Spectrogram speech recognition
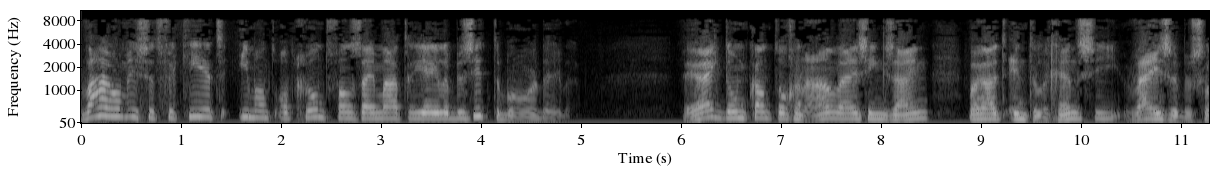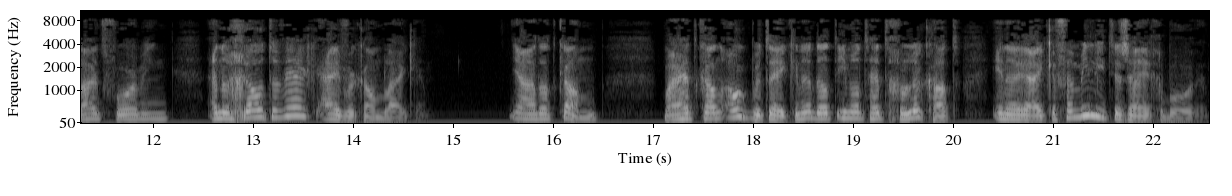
waarom is het verkeerd iemand op grond van zijn materiële bezit te beoordelen? Rijkdom kan toch een aanwijzing zijn waaruit intelligentie, wijze besluitvorming en een grote werkijver kan blijken. Ja, dat kan. Maar het kan ook betekenen dat iemand het geluk had in een rijke familie te zijn geboren.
